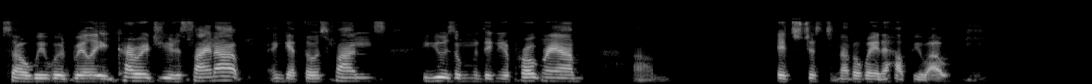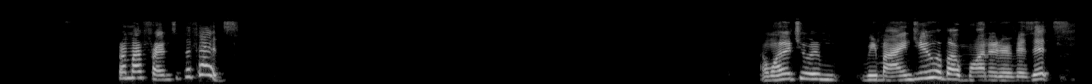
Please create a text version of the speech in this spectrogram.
so we would really encourage you to sign up and get those funds, use them within your program. Um, it's just another way to help you out. From our friends at the feds. I wanted to rem- remind you about monitor visits.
